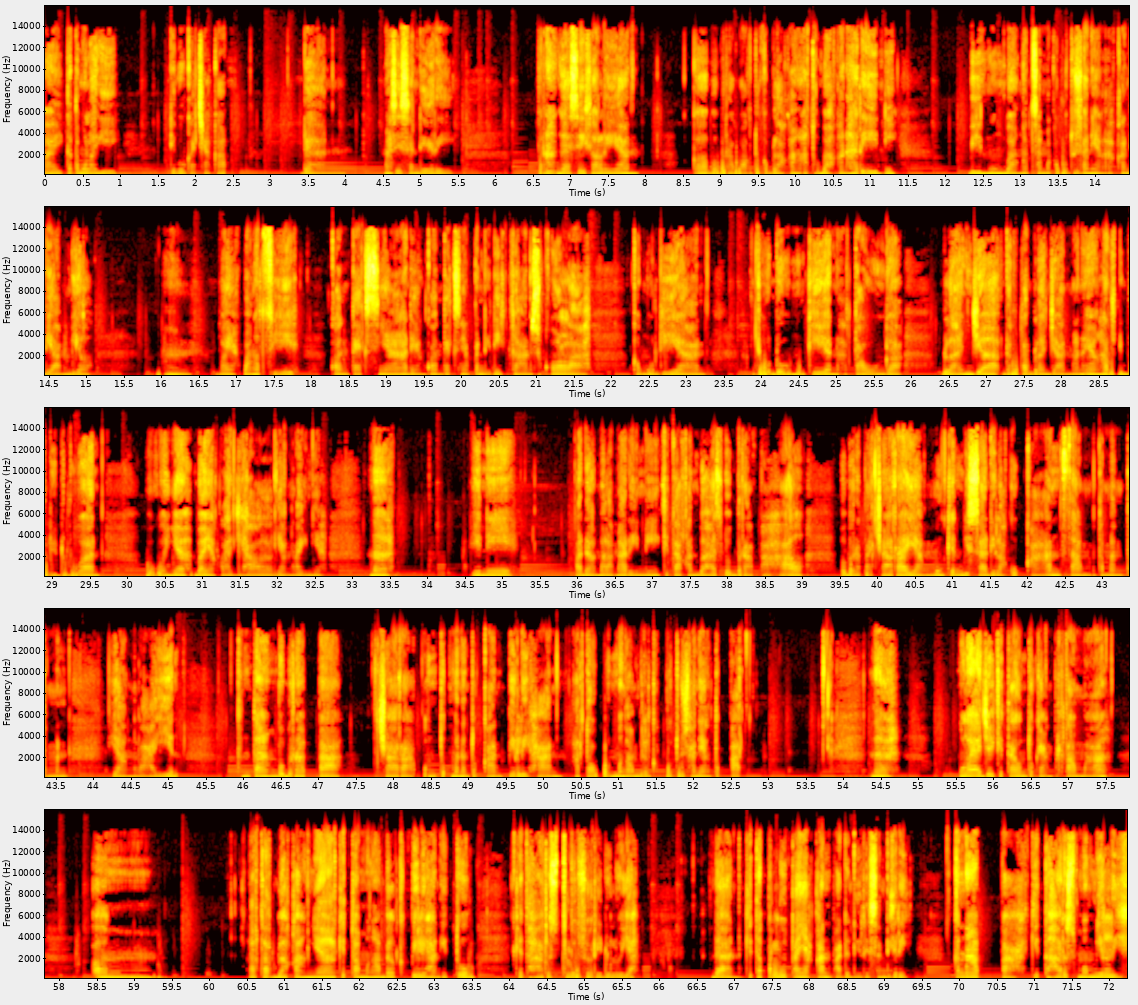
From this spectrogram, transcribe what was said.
ketemu lagi di Buka Cakap dan masih sendiri. Pernah gak sih kalian ke beberapa waktu ke belakang atau bahkan hari ini bingung banget sama keputusan yang akan diambil? Hmm, banyak banget sih konteksnya. Ada yang konteksnya pendidikan, sekolah, kemudian jodoh mungkin atau enggak belanja, daftar belanjaan mana yang harus dibeli duluan Pokoknya banyak lagi hal yang lainnya. Nah, ini pada malam hari ini kita akan bahas beberapa hal, beberapa cara yang mungkin bisa dilakukan sama teman-teman yang lain tentang beberapa cara untuk menentukan pilihan ataupun mengambil keputusan yang tepat. Nah, mulai aja kita untuk yang pertama. Um, latar belakangnya kita mengambil kepilihan itu kita harus telusuri dulu ya. Dan kita perlu tanyakan pada diri sendiri, kenapa kita harus memilih?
